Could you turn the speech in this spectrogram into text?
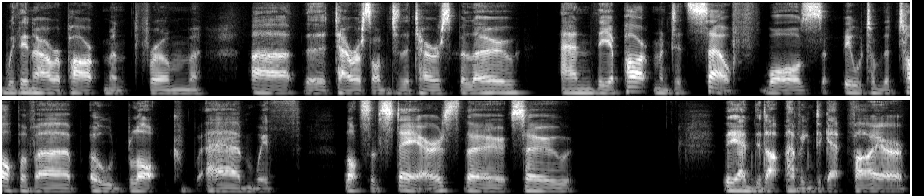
within our apartment from uh, the terrace onto the terrace below. And the apartment itself was built on the top of a old block um, with lots of stairs. Though, so they ended up having to get fire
